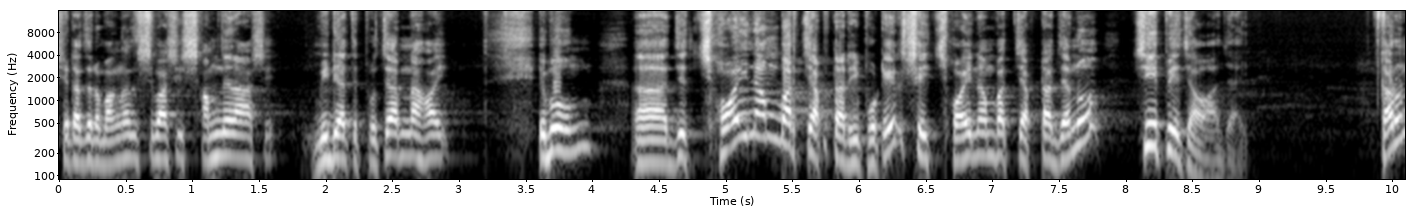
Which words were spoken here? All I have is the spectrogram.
সেটা যেন বাংলাদেশবাসীর সামনে না আসে, মিডিয়াতে প্রচার না হয়, এবং যে ছয় নাম্বার চ্যাপ্টার রিপোর্টের, সেই ছয় নাম্বার চ্যাপ্টার যেন চেপে যাওয়া যায়। কারণ,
